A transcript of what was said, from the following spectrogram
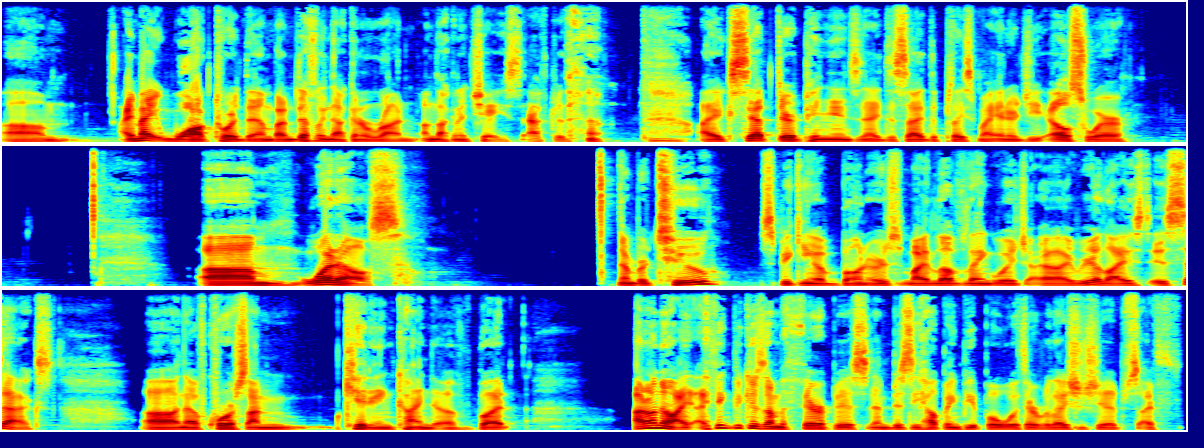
Um, I might walk toward them, but I'm definitely not going to run. I'm not going to chase after them. I accept their opinions and I decide to place my energy elsewhere. Um, what else? Number two, speaking of boners, my love language I realized is sex. Uh, now, of course, I'm kidding, kind of, but I don't know. I, I think because I'm a therapist and I'm busy helping people with their relationships, I've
